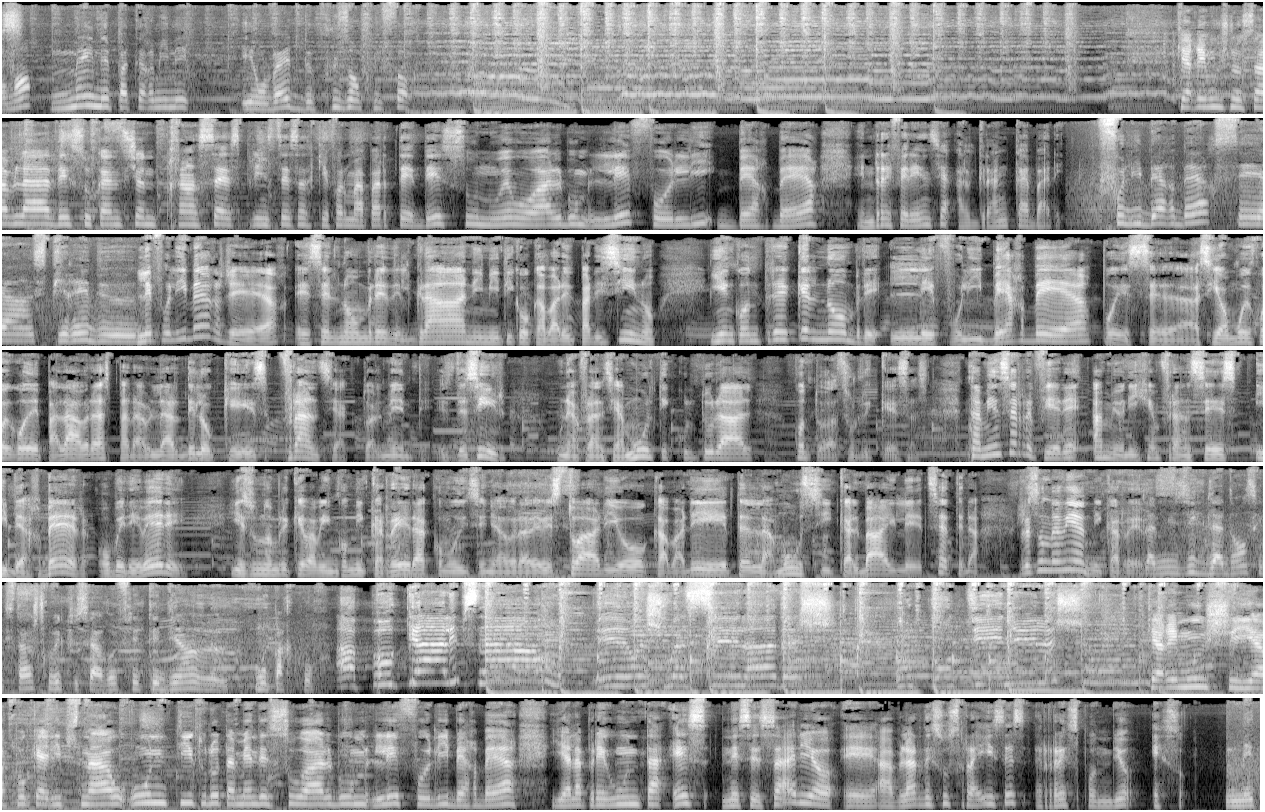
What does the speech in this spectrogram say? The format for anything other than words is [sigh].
Mouche nos habla de su canción Princess, Princesas, que forma parte de su nuevo álbum Les Folies Berbères, en referencia al gran cabaret. Folie Berbère, c'est inspiré de... Les Folies Bergères es el nombre del gran y mítico cabaret parisino y encontré que el nombre Les Folies Berbères pues eh, hacía un buen juego de palabras para hablar de lo que es Francia actualmente, es decir, una Francia multicultural con todas sus riquezas. También se refiere a mi origen francés y berber o berebere, y es un nombre que va bien con mi carrera como diseñadora de vestuario, cabaret, la música, el baile, etc. Resume bien mi carrera. La musique, la danse, etc. Je trouvais que ça reflétait bien euh, mon parcours. Apocalypse now, et rechoisissez la dèche. On continue le show. Carrie Mouche y Apocalypse Now, un título también de su álbum Les Folies Berbères. Y a la pregunta, ¿es necesario eh, hablar de sus raíces? Respondió eso. Mis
